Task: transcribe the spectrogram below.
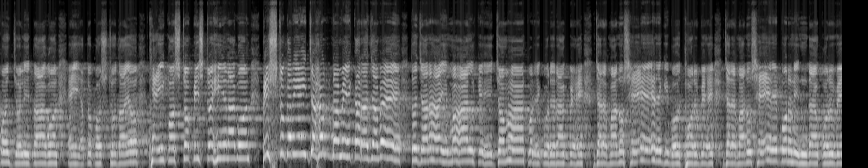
প্রজ্বলিত আগুন। এই এত কষ্টদায়ক, এই কষ্ট পৃষ্ঠহীন আগুন পৃষ্ঠকারী এই জাহান নামে কারা যাবে? তো যারা এই মালকে জমা করে করে রাখবে, যারা মানুষের গিবত ধরবে যারা মানুষের পর নিন্দা করবে।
